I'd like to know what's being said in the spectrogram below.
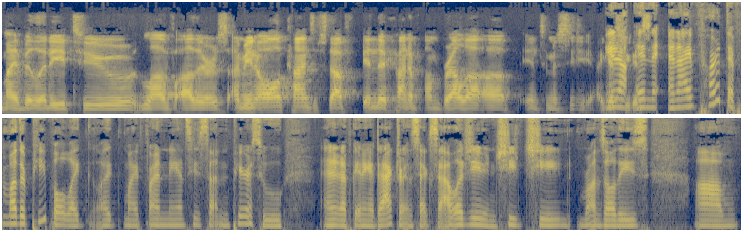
my ability to love others. I mean, all kinds of stuff in the kind of umbrella of intimacy. I guess You know, you and say. and I've heard that from other people, like like my friend Nancy Sutton Pierce, who ended up getting a doctorate in sexology, and she she runs all these um,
